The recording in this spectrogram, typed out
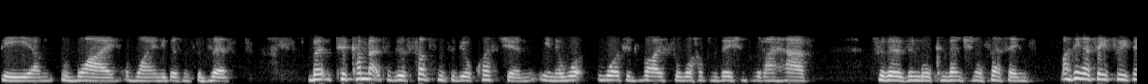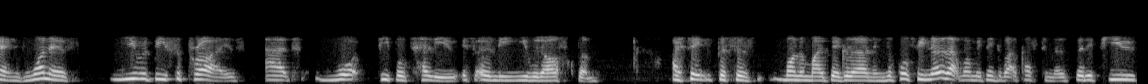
the, um, the why of why any business exists. But to come back to the substance of your question, you know, what, what advice or what observations would I have for those in more conventional settings? I think I'd say three things. One is you would be surprised at what people tell you if only you would ask them. I think this is one of my big learnings. Of course, we know that when we think about customers, but if you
